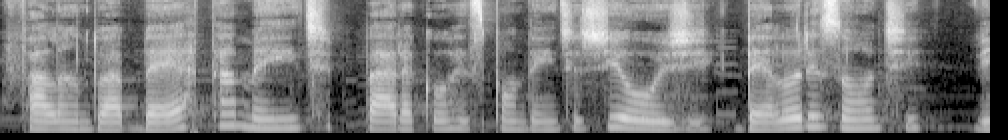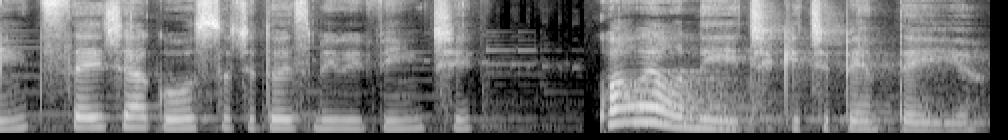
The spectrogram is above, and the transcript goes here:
falando abertamente para correspondentes de hoje, Belo Horizonte, 26 de agosto de 2020. Qual é o Nietzsche que te penteia?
